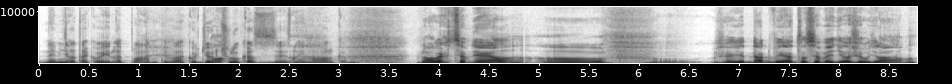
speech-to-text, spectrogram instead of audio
neměl takovýhle plán, ty jako George no, Lucas s hvězdnýma válkami. No ale chce měl, o, že jedna, dvě, to jsem věděl, že udělám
